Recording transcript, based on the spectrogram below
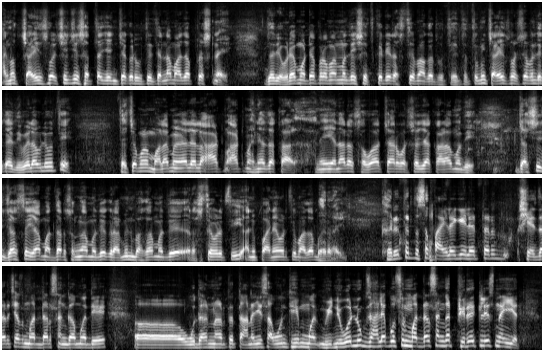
आणि मग चाळीस वर्षाची सत्ता ज्यांच्याकडे होती त्यांना माझा प्रश्न आहे. जर एवढ्या मोठ्या प्रमाणामध्ये शेतकरी रस्ते मागत होते तर तुम्ही चाळीस वर्षामध्ये काय दिवे लावले होते? त्याच्यामुळे मला मिळालेला आठ आठ महिन्याचा काळ आणि येणाऱ्या सव्वा चार वर्षाच्या काळामध्ये जास्तीत जास्त या मतदारसंघामध्ये ग्रामीण भागामध्ये रस्त्यावरती आणि पाण्यावरती माझा भर राहील. खरं तर तसं पाहायला गेलं तर शेजारच्याच मतदारसंघामध्ये उदाहरणार्थ तानाजी सावंत हे म निवडणूक झाल्यापासून मतदारसंघात फिरकलेच नाही आहेत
